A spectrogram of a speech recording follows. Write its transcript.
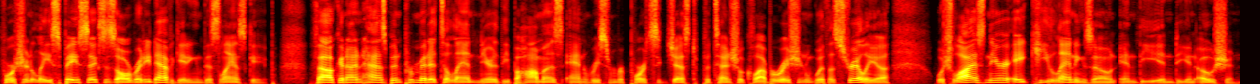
Fortunately, SpaceX is already navigating this landscape. Falcon 9 has been permitted to land near the Bahamas, and recent reports suggest potential collaboration with Australia, which lies near a key landing zone in the Indian Ocean.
